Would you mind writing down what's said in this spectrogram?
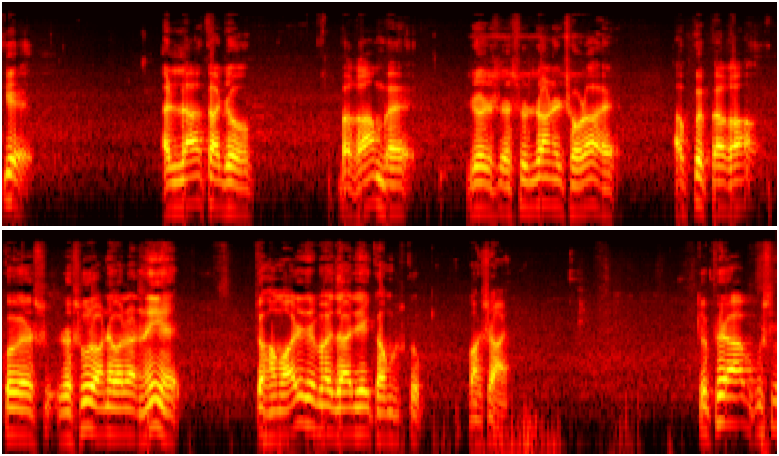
کہ اللہ کا جو پیغام ہے، جو رسول اللہ نے چھوڑا ہے، اب کوئی پیغام، کوئی رسول آنے والا نہیں ہے، تو ہماری ذمہ داری ہے کہ ہم اس کو پہنچائیں۔ تو پھر آپ اسی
